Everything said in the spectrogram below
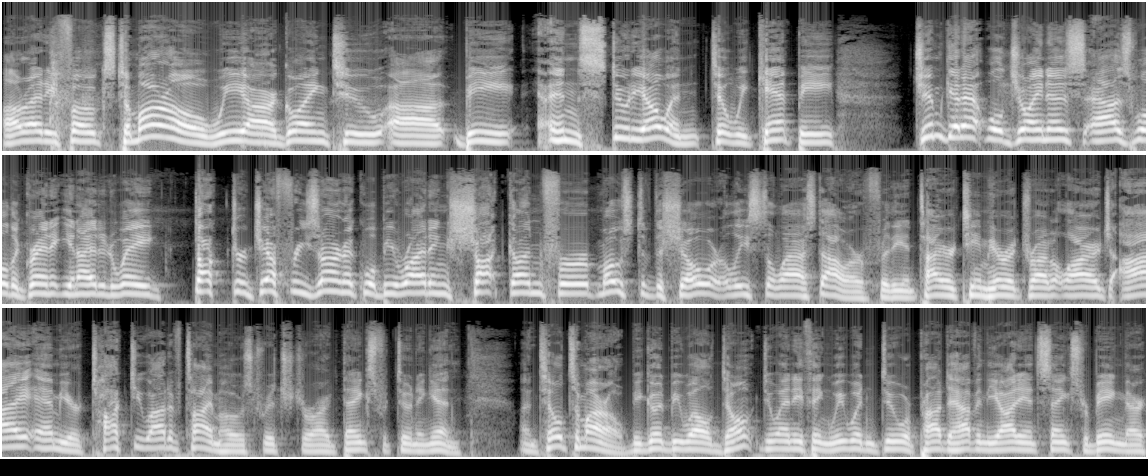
Alrighty, folks. Tomorrow we are going to uh, be in studio until we can't be. Jim Gadet will join us, as will the Granite United Way. Dr. Jeffrey Zarnick will be riding shotgun for most of the show, or at least the last hour. For the entire team here at Girard at Large, I am your talk to you out of time host, Rich Girard. Thanks for tuning in. Until tomorrow, be good, be well. Don't do anything we wouldn't do. We're proud to have in the audience. Thanks for being there.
